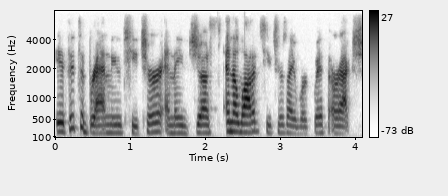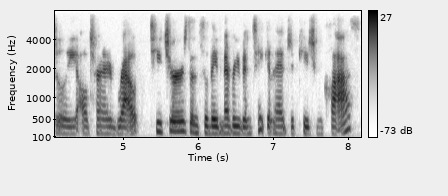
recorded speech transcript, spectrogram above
if it's a brand new teacher and they just and a lot of teachers I work with are actually alternative route teachers and so they've never even taken an education class.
